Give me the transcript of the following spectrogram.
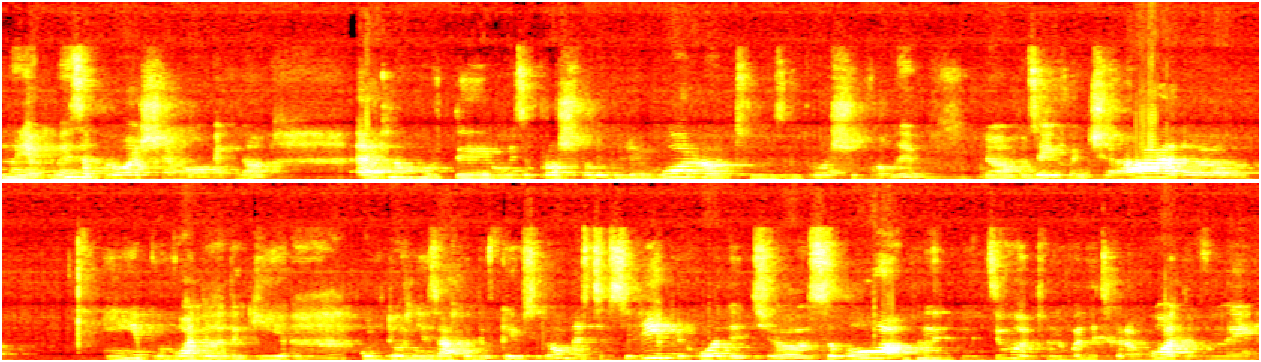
ну, як ми запрошуємо етно, етногурти, ми запрошували Гулягород, ми запрошували е, музей Гончара. І проводили такі культурні заходи в Київській області. В селі приходить село, вони танцюють, вони водять хороводи, вони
